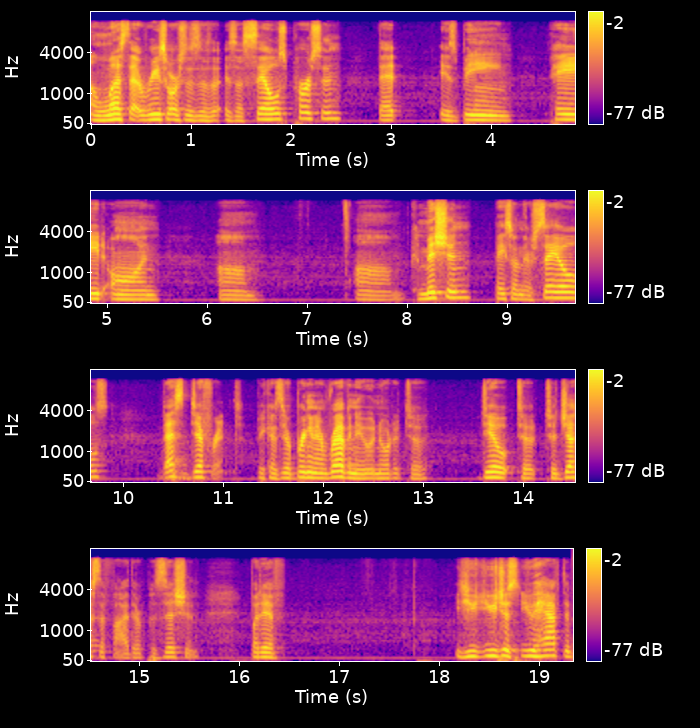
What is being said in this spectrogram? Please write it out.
unless that resources is a, is a salesperson that is being paid on um, um, commission based on their sales, that's different because they're bringing in revenue in order to deal to, to justify their position. But if you you just you have to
